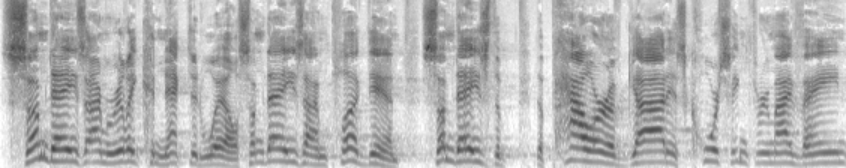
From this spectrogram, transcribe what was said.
Some days I'm really connected well. Some days I'm plugged in. Some days the, the power of God is coursing through my vein.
